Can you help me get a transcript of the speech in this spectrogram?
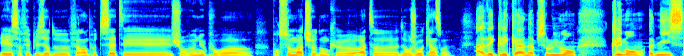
Et ça fait plaisir de faire un peu de set. Et je suis revenu pour, pour ce match. Donc, hâte de rejouer au 15. Ouais. Avec les Cannes, absolument. Clément, Nice,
